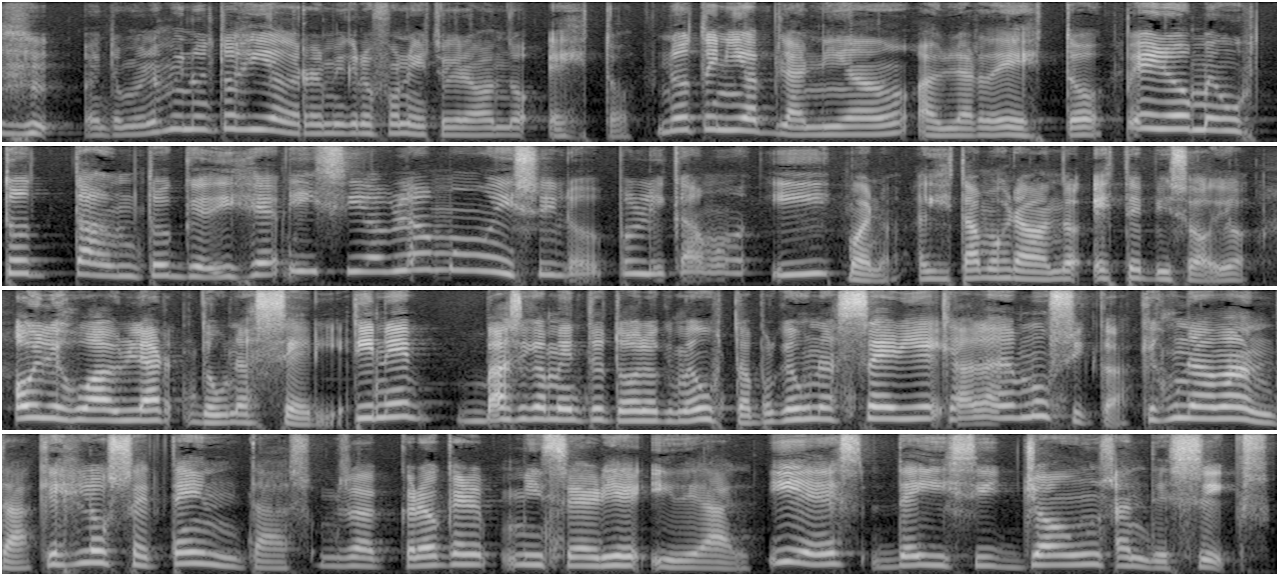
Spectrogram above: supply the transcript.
me tomé unos minutos y agarré el micrófono y estoy grabando esto. No tenía planeado hablar de esto, pero me gustó tanto que dije, ¿y si hablamos? ¿Y si lo publicamos? Y bueno, aquí estamos grabando este episodio. Hoy les voy a hablar de una serie. Tiene básicamente todo lo que me gusta, porque es una serie que habla de música, que es una banda, que es los 70s. O sea, creo que es mi serie ideal. Y es Daisy Jones and the Six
